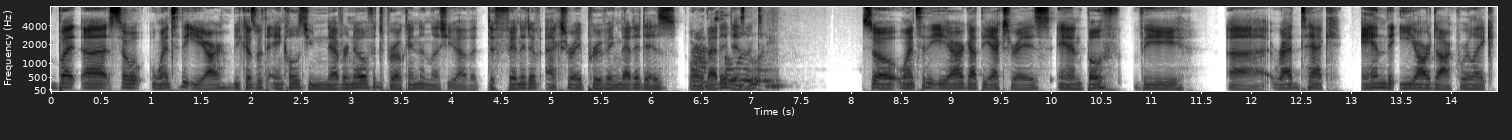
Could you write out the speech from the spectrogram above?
but uh, so went to the ER because with ankles you never know if it's broken unless you have a definitive X-ray proving that it is or that it isn't. So went to the ER, got the X-rays, and both the uh, rad tech and the ER doc were like,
